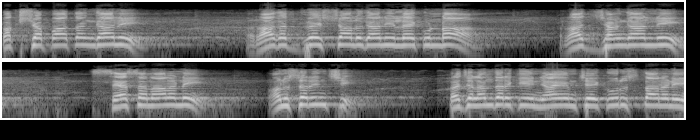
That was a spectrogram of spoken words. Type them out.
పక్షపాతం కానీ రాగద్వేషాలు కానీ లేకుండా రాజ్యాంగాన్ని శాసనాలని అనుసరించి ప్రజలందరికీ న్యాయం చేకూరుస్తానని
